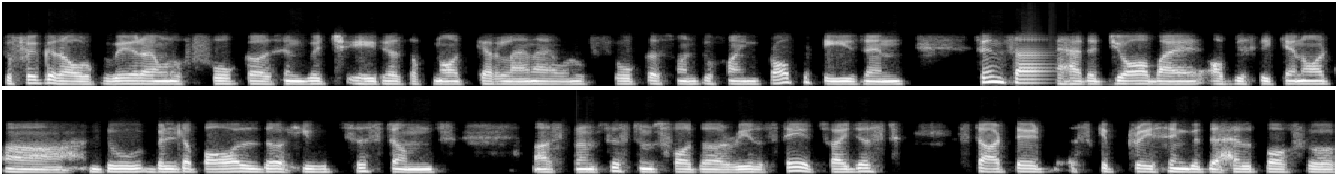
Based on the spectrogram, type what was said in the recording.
to figure out where I want to focus in which areas of North Carolina I want to focus on to find properties and since I had a job, I obviously cannot uh, do build up all the huge systems, uh, systems for the real estate. So I just started skip tracing with the help of a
